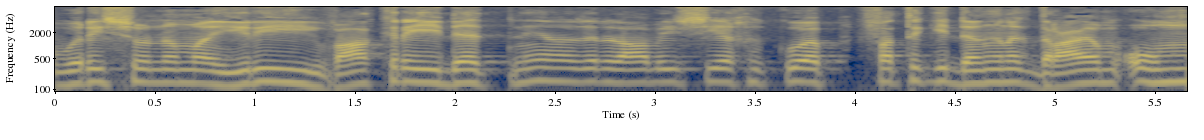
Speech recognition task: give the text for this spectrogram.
hoorie so nou maar hierdie waar kry jy dit? Nee ons het dit daar by see gekoop. Vat ek die ding en ek draai hom om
